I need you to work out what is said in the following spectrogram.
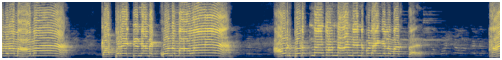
ಅಂದ್ರ ಮಾಮ ಕಪ್ರೆಟ್ಟಿ ನನಗ್ ಕೊಂಡ್ ಮಾವ. ಅವ್ರು ಬಿಡ್ತನ ಅಂದ್ರು ನಾನ್ ನಿನ್ ಬಿಡಂಗಿಲ್ಲ ಮತ್ತ. ಹಾ.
